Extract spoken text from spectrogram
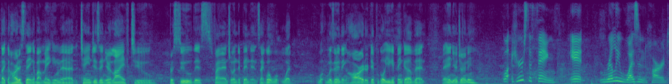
like the hardest thing about making the changes in your life to pursue this financial independence? Like what what, what was there anything hard or difficult you can think of that, that in your journey? Well, here's the thing. It really wasn't hard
